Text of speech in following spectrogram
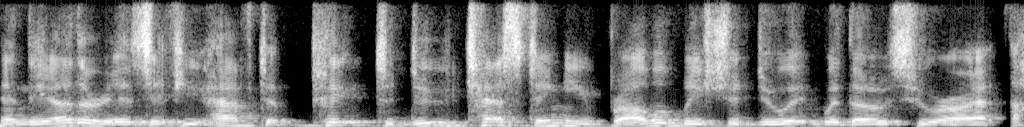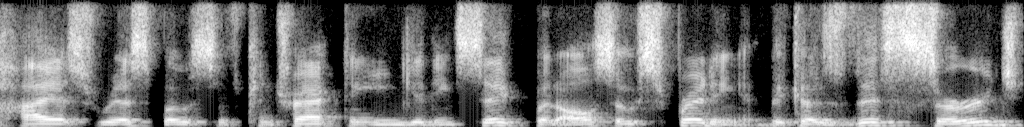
And the other is if you have to pick to do testing, you probably should do it with those who are at the highest risk, both of contracting and getting sick, but also spreading it, because this surge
